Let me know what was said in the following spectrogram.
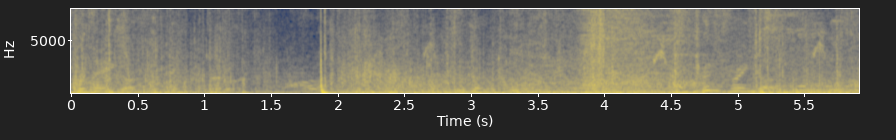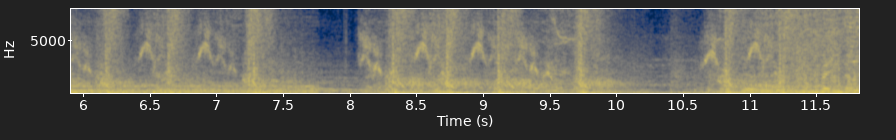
Protego. Confringo. Defender.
